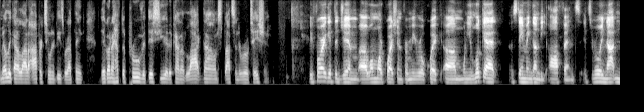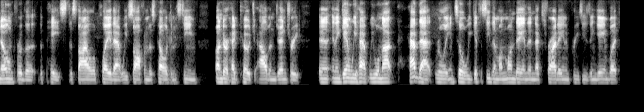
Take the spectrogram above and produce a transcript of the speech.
Melli got a lot of opportunities, but I think they're going to have to prove it this year to kind of lock down spots in the rotation. Before I get to Jim, uh, one more question for me, real quick. Um, when you look at Stan Van Gundy offense, it's really not known for the the pace, the style of play that we saw from this Pelicans mm-hmm. team under head coach Alvin Gentry. And, and, again, we have we will not have that really until we get to see them on Monday and then next Friday in a preseason game. But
